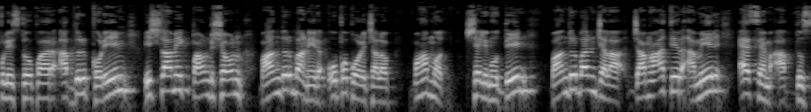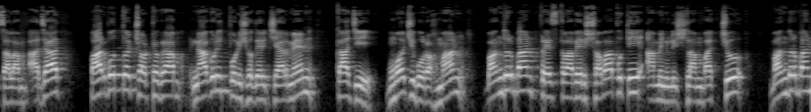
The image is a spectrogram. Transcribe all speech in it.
police super Abdul Karim, Islamic foundation বান্দরবানের উপপরিচালক মোহাম্মদ সেলিম উদ্দিন বান্দরবান জেলা জামায়াতের আমির এস এম আব্দুস সালাম আজাদ পার্বত্য চট্টগ্রাম নাগরিক পরিষদের চেয়ারম্যান কাজী মজিবুর রহমান, বান্দরবান প্রেস ক্লাবের সভাপতি আমিনুল ইসলাম বাচ্চু, বান্দরবান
